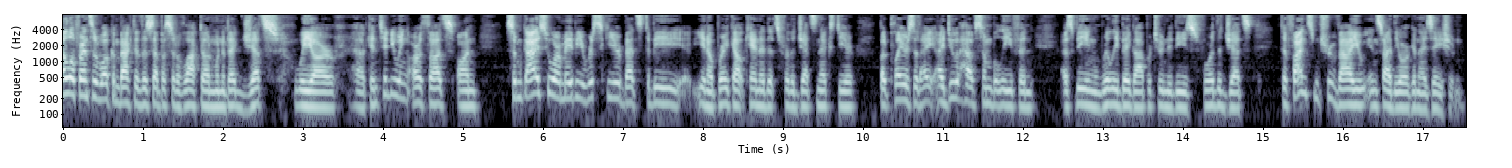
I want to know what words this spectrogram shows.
Hello, friends, and welcome back to this episode of Locked On Winnipeg Jets. We are uh, continuing our thoughts on some guys who are maybe riskier bets to be, you know, breakout candidates for the Jets next year, but players that I, I do have some belief in as being really big opportunities for the Jets to find some true value inside the organization.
